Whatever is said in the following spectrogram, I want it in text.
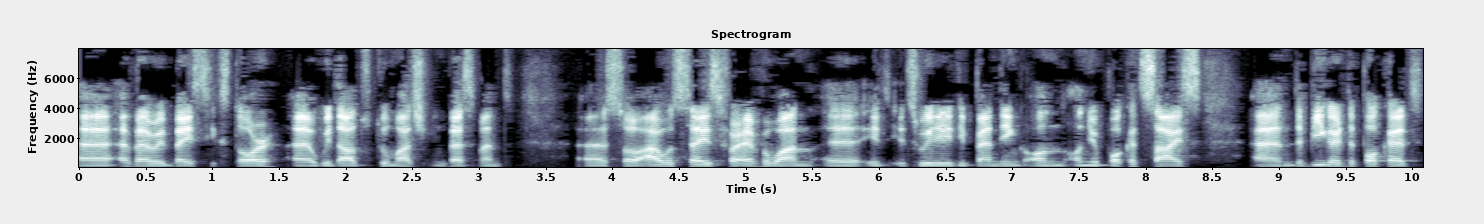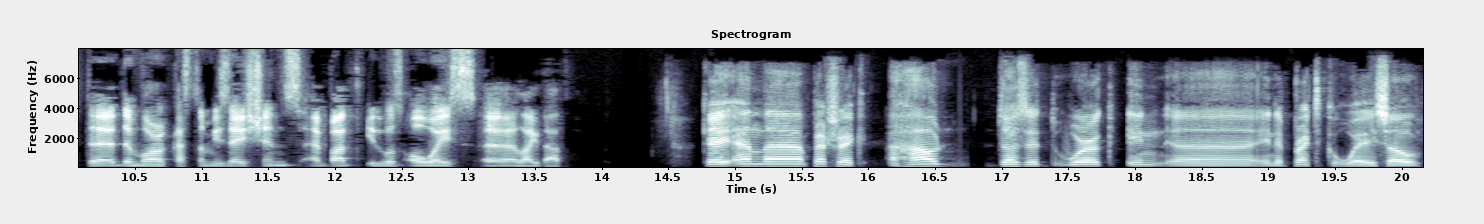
a, a very basic store uh, without too much investment. Uh, so I would say it's for everyone. Uh, it, it's really depending on on your pocket size, and the bigger the pocket, the the more customizations. but it was always like that. Okay, and Patrick, how does it work in in a practical way? So.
